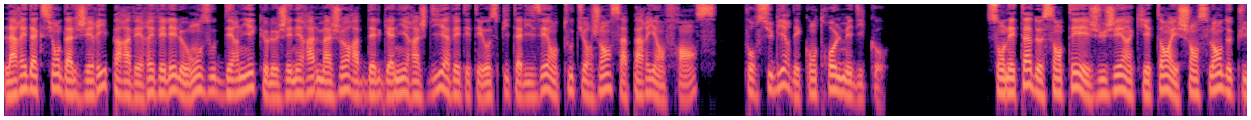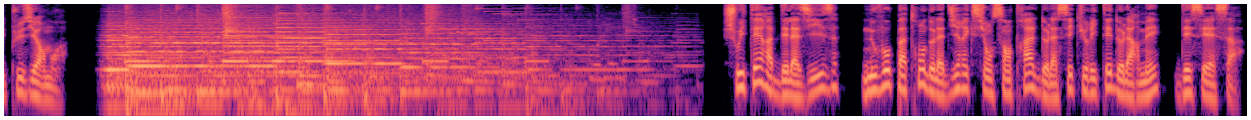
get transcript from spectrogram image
la rédaction d'Algérie par avait révélé le 11 août dernier que le général-major Abdelghani Rajdi avait été hospitalisé en toute urgence à Paris en France, pour subir des contrôles médicaux. Son état de santé est jugé inquiétant et chancelant depuis plusieurs mois. Chouiter Abdelaziz, nouveau patron de la Direction centrale de la sécurité de l'armée, DCSA.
